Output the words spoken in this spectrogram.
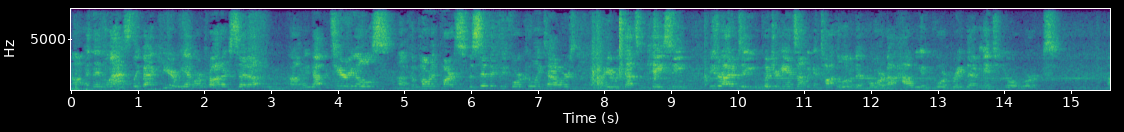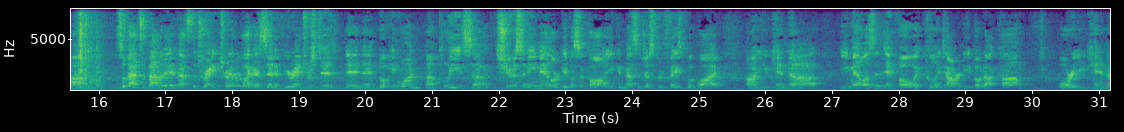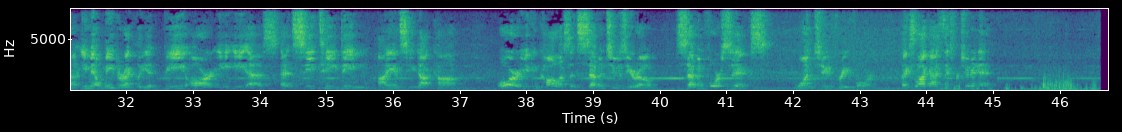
Um, and then lastly, back here, we have our products set up. Um, we've got materials, uh, component parts specifically for cooling towers. Uh, here we've got some casing. These are items that you can put your hands on. We can talk a little bit more about how we incorporate them into your works. Um, so that's about it. That's the training trailer. Like I said, if you're interested in, in booking one, uh, please uh, shoot us an email or give us a call. You can message us through Facebook Live. Uh, you can uh, email us at info at coolingtowerdepot.com or you can uh, email me directly at b-r-e-e-s at ctdinc.com or you can call us at 720-746-1234 thanks a lot guys. Thanks for tuning in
